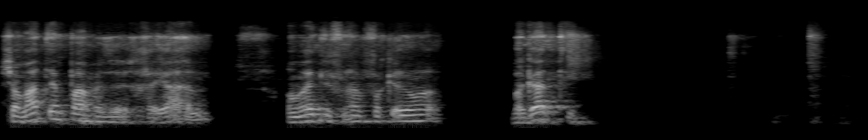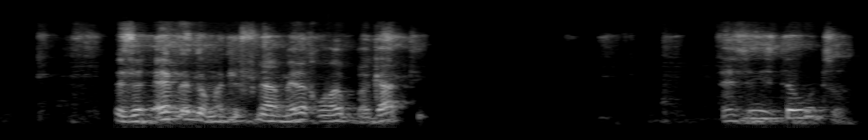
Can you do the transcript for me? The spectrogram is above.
שמעתם פעם איזה חייל עומד לפני המפקד ואומר, בגדתי. איזה עבד עומד לפני המלך ואומר, בגדתי. איזה הזדהות זאת.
